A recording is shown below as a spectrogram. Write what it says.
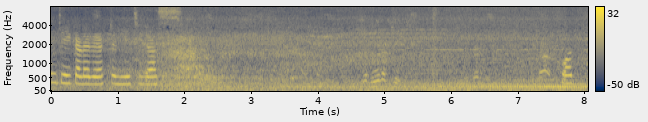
এই যে এই কালারের একটা নিয়েছি গাছ। কত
